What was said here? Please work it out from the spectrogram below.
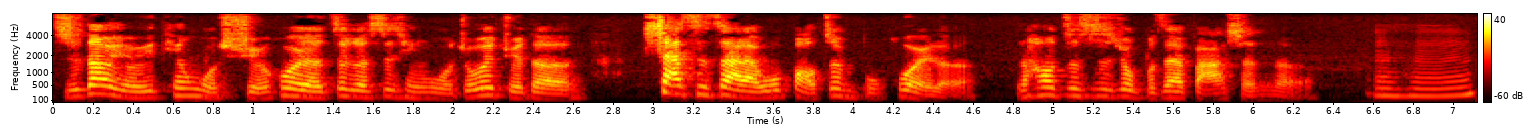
直到有一天我学会了这个事情，我就会觉得下次再来我保证不会了，然后这次就不再发生了。嗯哼，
